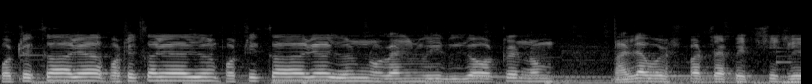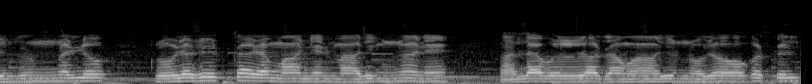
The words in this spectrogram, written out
പൊട്ടിക്കാല പൊട്ടിക്കരയും പൊട്ടിക്കാരയുന്നുടൻ വിധിയോട്ടെന്നും നല്ല പുഷ്പത്തെ പിച്ചി ചീന്തുന്നല്ലോ ക്രൂരചിത്തരം മാന്യന്മാരിങ്ങനെ നല്ല വിള്ളതമായിരുന്നു ലോകത്തിൽ.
